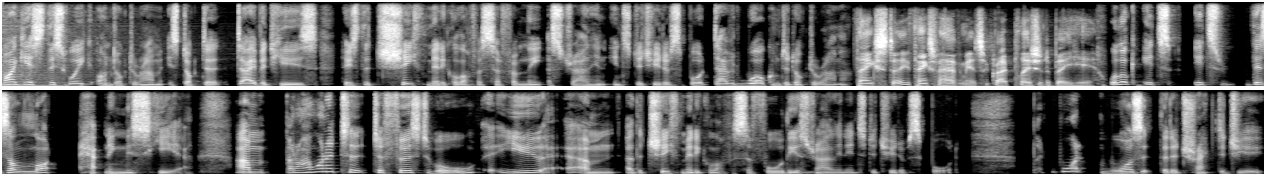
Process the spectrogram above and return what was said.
My guest this week on Doctorama is Dr. David Hughes, who's the Chief Medical Officer from the Australian Institute of Sport. David, welcome to Doctorama. Thanks, Steve. Thanks for having me. It's a great pleasure to be here. Well, look, it's it's there's a lot happening this year, um, but I wanted to to first of all, you um, are the Chief Medical Officer for the Australian Institute of Sport. But what was it that attracted you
